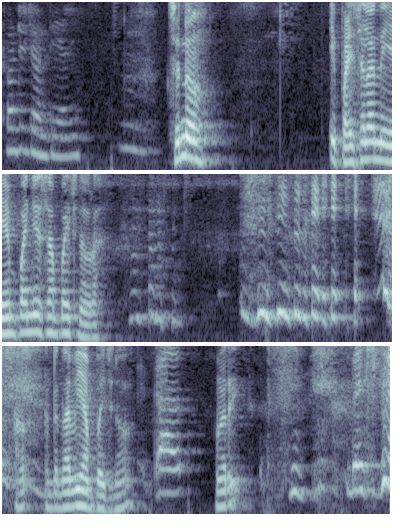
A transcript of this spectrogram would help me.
ట్వంటీ ట్వంటీ అది. చిన్ను ఈ పైసలన్నీ ఏం పని చేసి సంపాదించినవరా? అంటే నవ్వి సంపాదించినావు? మరి? దొరికిన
